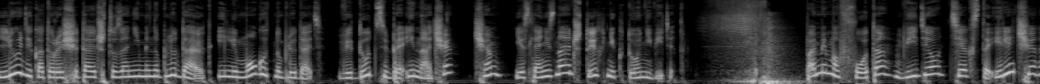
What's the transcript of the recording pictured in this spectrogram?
Люди, которые считают, что за ними наблюдают или могут наблюдать, ведут себя иначе, чем если они знают, что их никто не видит. Помимо фото, видео, текста и речи,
